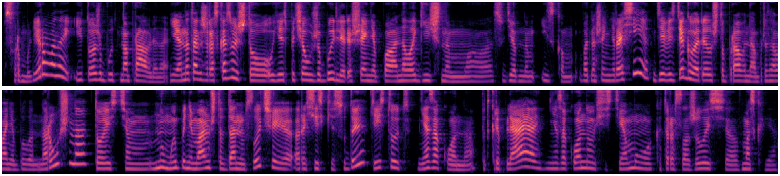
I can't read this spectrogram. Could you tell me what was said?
сформулированы и тоже будут направлены. И она также рассказывает, что у ЕСПЧ уже были решения по аналогичным э, судебным искам в отношении России, где везде говорилось, что право на образование было нарушено. То есть, ну, мы понимаем, что в данном случае российские суды действуют незаконно, подкрепляя незаконную систему, которая сложилась э, в Москве.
